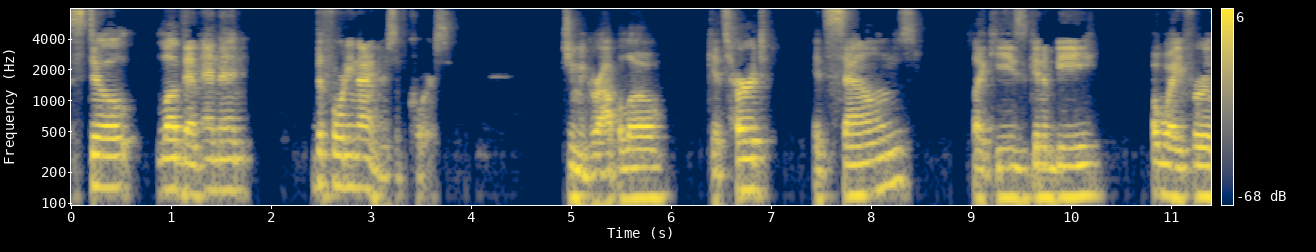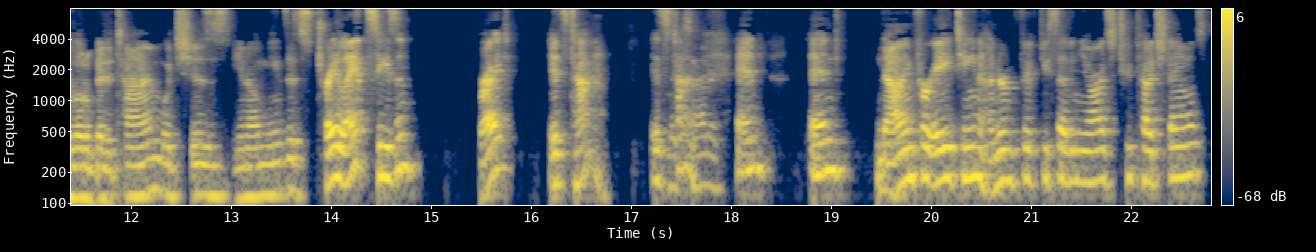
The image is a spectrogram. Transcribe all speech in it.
still love them. And then the 49ers, of course. Jimmy Garoppolo gets hurt. It sounds like he's going to be away for a little bit of time, which is, you know, means it's Trey Lance season, right? It's time. It's time. And, and nine for 18, 157 yards, two touchdowns.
